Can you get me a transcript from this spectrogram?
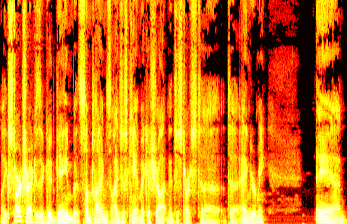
like Star Trek is a good game, but sometimes I just can't make a shot and it just starts to, to anger me. And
